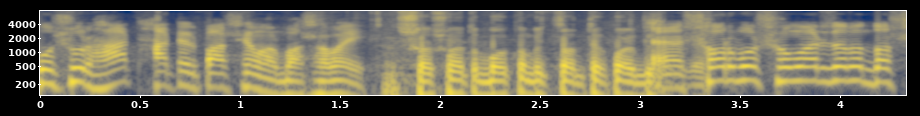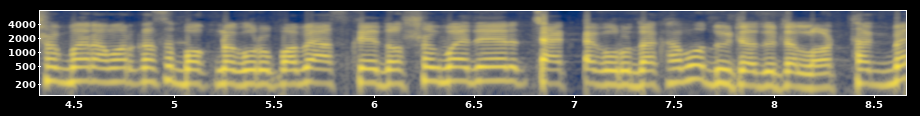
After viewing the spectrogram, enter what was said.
পশুর হাট হাটের পাশে আমার বাসা ভাই। সবসময় তো চর্চা করবে সর্বসময়ের জন্য দর্শক ভাইয়ের আমার কাছে বকনা গরু পাবে। আজকে দর্শক ভাইদের চারটা গরু দেখাবো দুইটা দুইটা লট থাকবে।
